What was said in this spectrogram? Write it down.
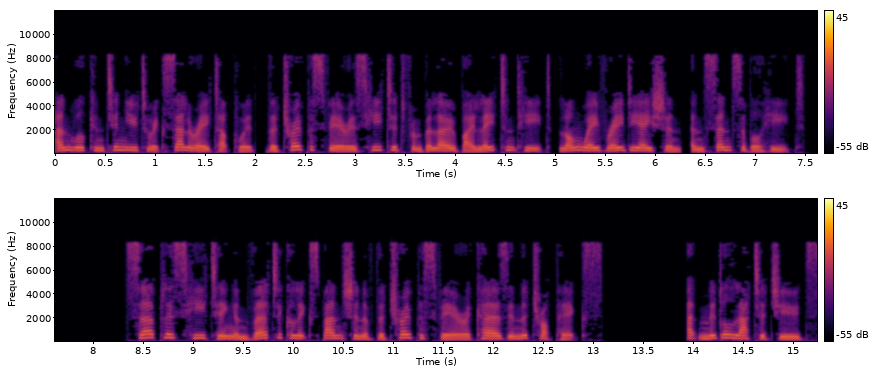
and will continue to accelerate upward. The troposphere is heated from below by latent heat, long-wave radiation, and sensible heat. Surplus heating and vertical expansion of the troposphere occurs in the tropics. At middle latitudes,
